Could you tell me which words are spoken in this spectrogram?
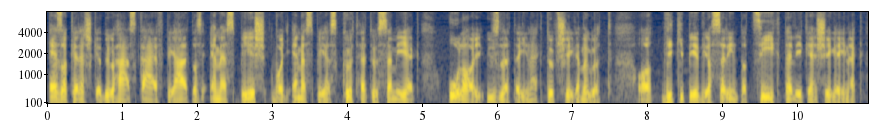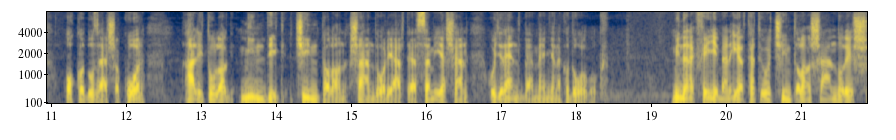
ez a kereskedőház Kft. állt az MSZP-s vagy MSZP-hez köthető személyek olajüzleteinek többsége mögött. A Wikipédia szerint a cég tevékenységeinek akadozásakor állítólag mindig csintalan Sándor járt el személyesen, hogy rendben menjenek a dolgok. Mindenek fényében érthető, hogy Csintalan Sándor és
